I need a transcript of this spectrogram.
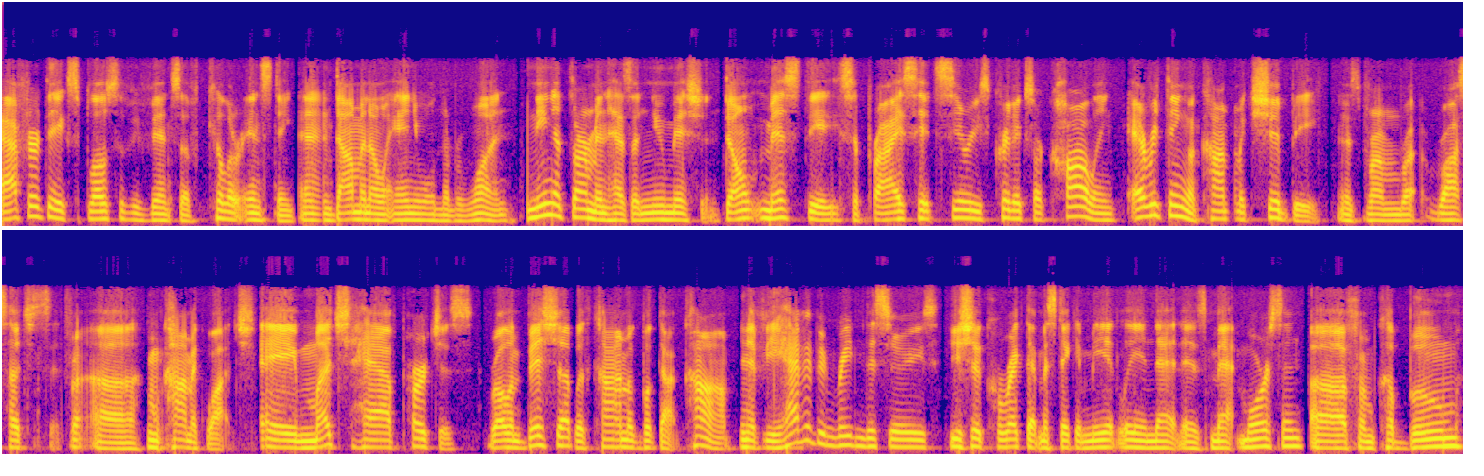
After the explosive events of Killer Instinct and Domino Annual Number One, Neena Thurman has a new mission. Don't miss the surprise hit series critics are calling everything a comic should be. And It's from R- Ross Hutchinson from, uh, from Comic Watch. A must have purchase. Roland Bishop with comicbook.com. And if you haven't been reading this series, you should correct that mistake immediately. And that is Matt Morrison uh, from Kaboom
